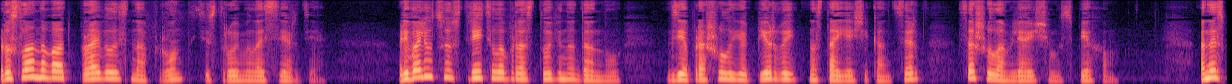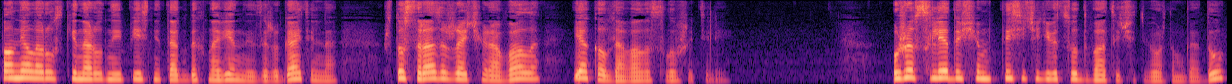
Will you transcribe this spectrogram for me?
Русланова отправилась на фронт сестрой милосердия. Революцию встретила в Ростове-на-Дону, где прошел ее первый настоящий концерт с ошеломляющим успехом. Она исполняла русские народные песни так вдохновенно и зажигательно, что сразу же очаровала и околдовала слушателей. Уже в следующем 1924 году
